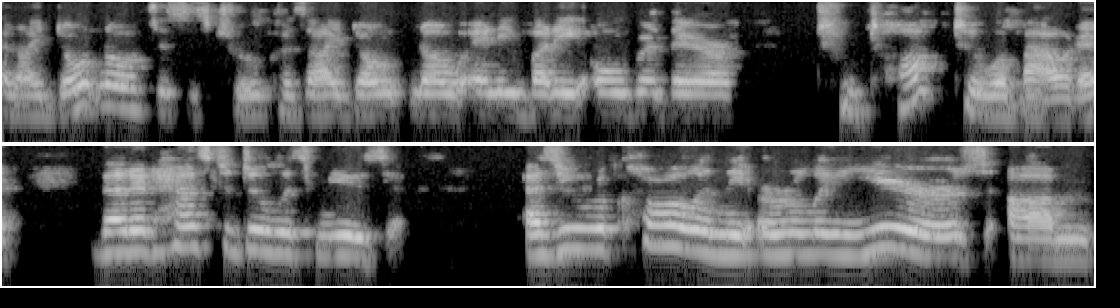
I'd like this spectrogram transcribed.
and I don't know if this is true because I don't know anybody over there to talk to about it, that it has to do with music. As you recall, in the early years, um,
